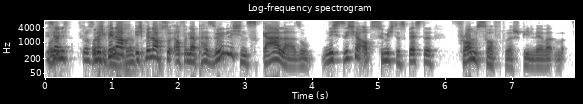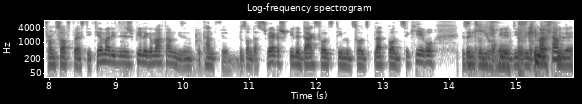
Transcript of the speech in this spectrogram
ist Und ja ich- nicht. Und ich bin auch, ja. ich bin auch so auf einer persönlichen Skala so nicht sicher, ob es für mich das beste From Software Spiel wäre. From Software ist die Firma, die diese Spiele gemacht haben. Die sind bekannt für besonders schwere Spiele: Dark Souls, Demon's Souls, Bloodborne, Sekiro. Das sind so die Spiele, die sie gemacht haben.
